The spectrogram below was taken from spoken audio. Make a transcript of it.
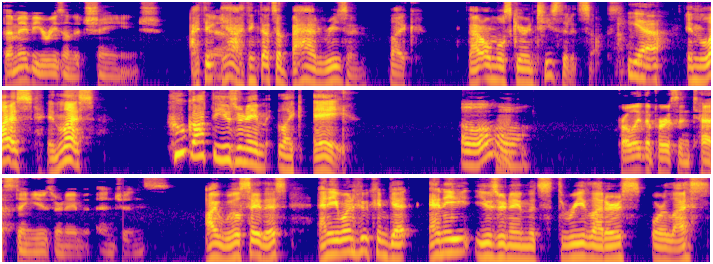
that may be a reason to change. I think Yeah. yeah, I think that's a bad reason. Like that almost guarantees that it sucks. Yeah. Unless unless who got the username like A? Oh. Probably the person testing username engines. I will say this: anyone who can get any username that's three letters or less,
